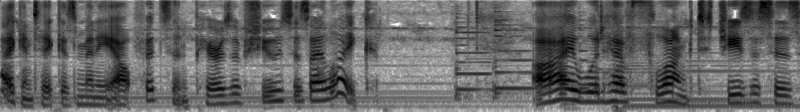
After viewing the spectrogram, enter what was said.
I can take as many outfits and pairs of shoes as I like. I would have flunked Jesus'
